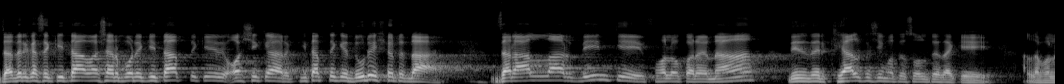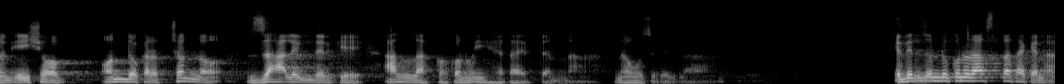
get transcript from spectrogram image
যাদের কাছে কিতাব আসার পরে কিতাব থেকে অস্বীকার, কিতাব থেকে দূরে সরে দেয় যারা আল্লাহর দিনকে ফলো করে না, নিজেদের খেয়াল খুশি মতো চলতে থাকে, আল্লাহ বলেন, এইসব অন্ধকারচ্ছন্ন জালিমদেরকে আল্লাহ কখনোই হেদায়ত দেন না। নওয়াজবিল্লাহ এদের জন্য কোনো রাস্তা থাকে না।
